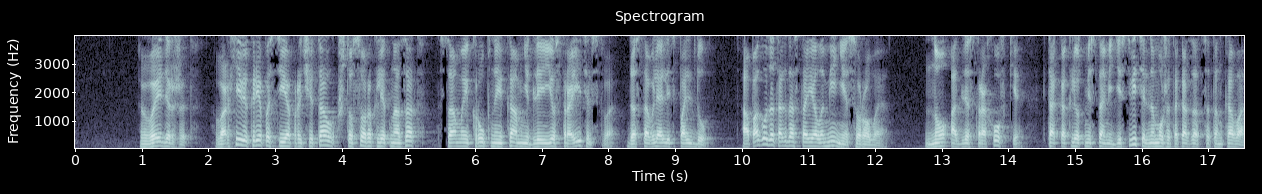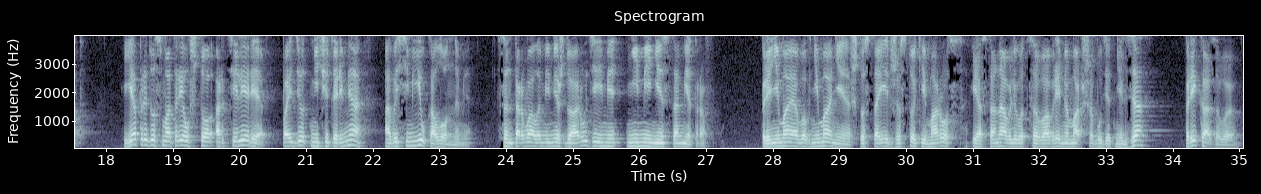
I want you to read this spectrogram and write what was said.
Выдержит. В архиве крепости я прочитал, что 40 лет назад самые крупные камни для ее строительства доставлялись по льду, а погода тогда стояла менее суровая. Ну а для страховки, так как лед местами действительно может оказаться тонковат, я предусмотрел, что артиллерия пойдет не четырьмя, а восемью колоннами, с интервалами между орудиями не менее 100 метров – Принимая во внимание, что стоит жестокий мороз и останавливаться во время марша будет нельзя, приказываю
